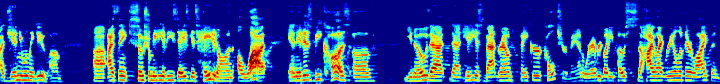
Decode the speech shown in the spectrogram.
I, I genuinely do. Um, uh, I think social media these days gets hated on a lot and it is because of you know that that hideous background faker culture man where everybody posts the highlight reel of their life. And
